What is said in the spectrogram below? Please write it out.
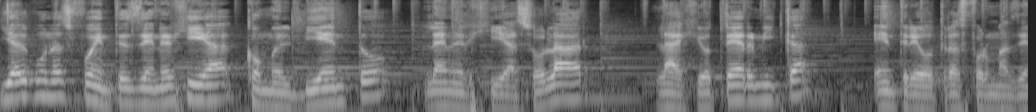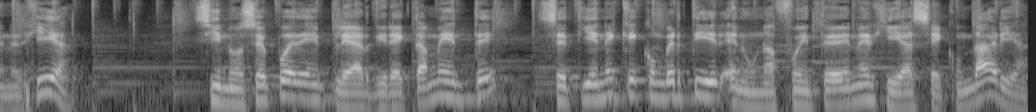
y algunas fuentes de energía como el viento, la energía solar, la geotérmica, entre otras formas de energía. Si no se puede emplear directamente, se tiene que convertir en una fuente de energía secundaria,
